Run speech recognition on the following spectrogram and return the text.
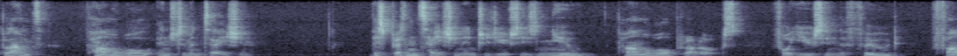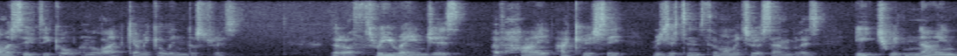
Blount, Palmer Wahl Instrumentation. This presentation introduces new Palmer Wahl products for use in the food, pharmaceutical and light chemical industries. There are three ranges of high accuracy resistance thermometer assemblies, each with nine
